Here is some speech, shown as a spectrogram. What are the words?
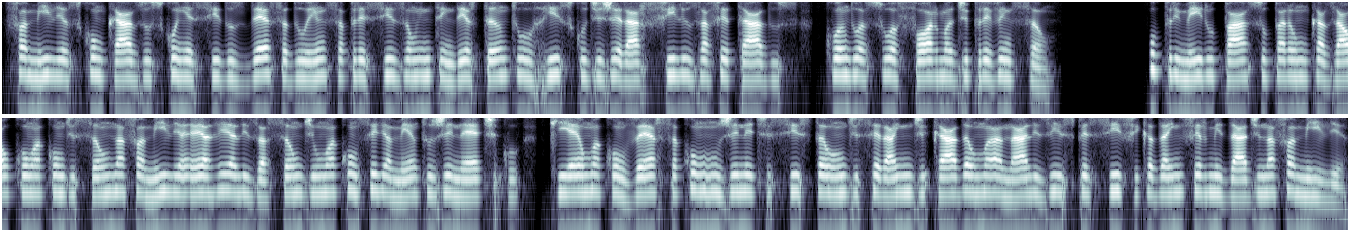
famílias com casos conhecidos dessa doença precisam entender tanto o risco de gerar filhos afetados, quanto a sua forma de prevenção. O primeiro passo para um casal com a condição na família é a realização de um aconselhamento genético, que é uma conversa com um geneticista onde será indicada uma análise específica da enfermidade na família.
